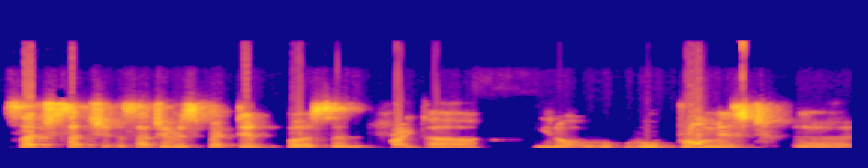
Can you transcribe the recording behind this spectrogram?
such such such a respected person, right? Uh, you know, who, who promised uh,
